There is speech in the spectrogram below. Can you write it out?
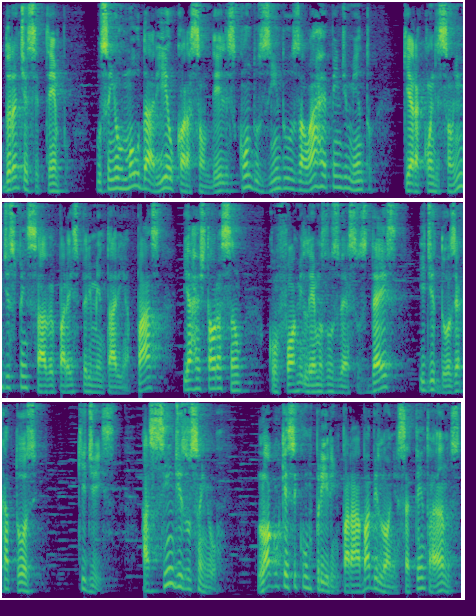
Durante esse tempo, o Senhor moldaria o coração deles, conduzindo-os ao arrependimento, que era a condição indispensável para experimentarem a paz e a restauração, conforme lemos nos versos 10 e de 12 a 14, que diz: Assim diz o Senhor Logo que se cumprirem para a Babilônia setenta anos,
